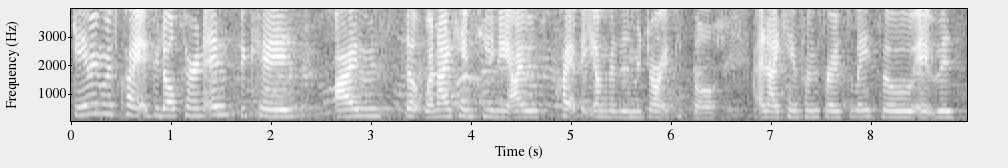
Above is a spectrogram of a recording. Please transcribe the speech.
gaming was quite a good alternative because I was still when I came to uni, I was quite a bit younger than the majority of people, and I came from the first away, so it was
